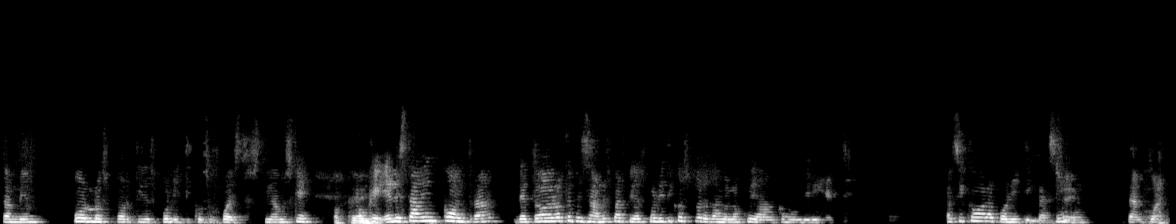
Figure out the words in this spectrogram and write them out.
también por los partidos políticos opuestos. Digamos que okay. él estaba en contra de todo lo que pensaban los partidos políticos, pero también lo cuidaban como un dirigente así como la política, ¿sí? Tal cual.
